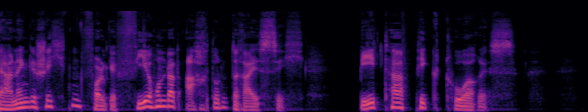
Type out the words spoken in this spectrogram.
Sternengeschichten Folge 438 Beta Pictoris.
